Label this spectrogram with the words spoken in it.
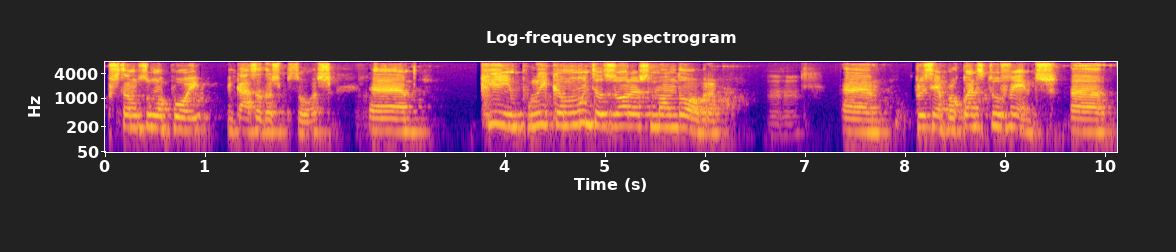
prestamos um apoio em casa das pessoas um, que implica muitas horas de mão de obra. Uhum. por exemplo, quando tu vendes, uh,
